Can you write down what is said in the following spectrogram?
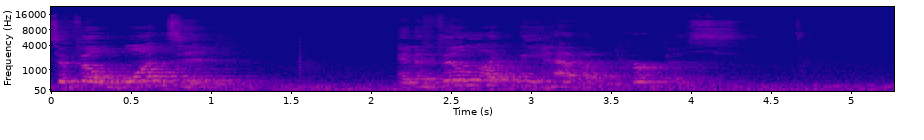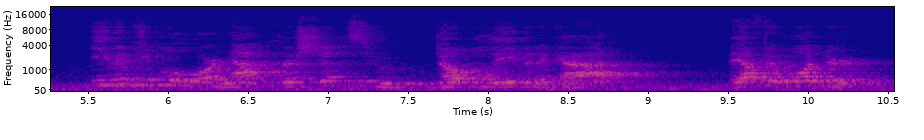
to feel wanted, and to feel like we have a purpose. Even people who are not Christians, who don't believe in a God, they often wonder,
